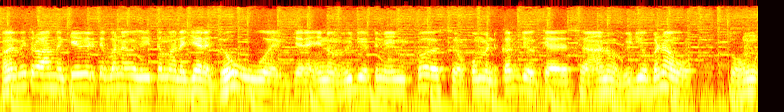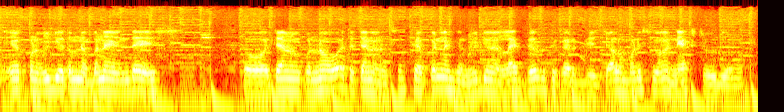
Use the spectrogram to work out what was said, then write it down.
હવે મિત્રો આમે કેવી રીતે બનાવ્યું છે એ તમારે જ્યારે જોવું હોય, જ્યારે એનો વીડિયો તમે એમ કહો છો કોમેન્ટ કરજો કે આનો વીડિયો બનાવો, તો હું એક પણ વીડિયો તમને બનાવીને દઈશ. તો ચેનલ ઉપર ન હોય તો ચેનલને સબસ્ક્રાઈબ કરી નાખજો વિડીયોને લાઈક જરૂરથી કરી દીધી ચાલો મળીશું નેક્સ્ટ વિડીયોમાં.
